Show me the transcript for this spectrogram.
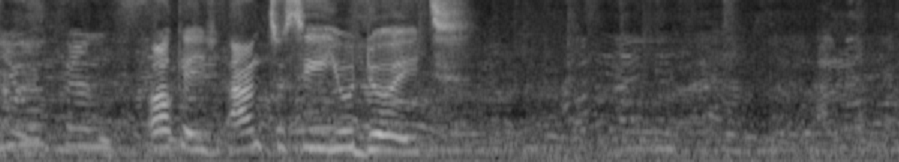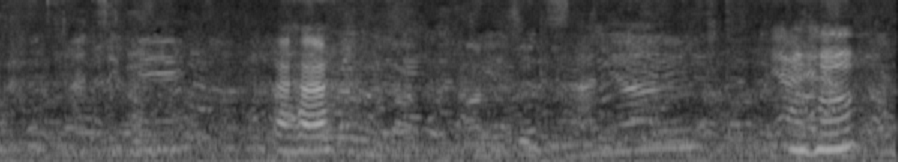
You can Okay, I want to see you do it. Uh huh. onion. Mm-hmm.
